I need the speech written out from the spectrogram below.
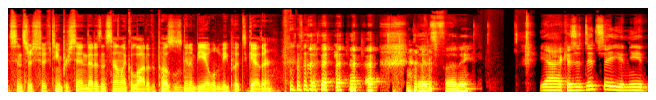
since there's fifteen percent, that doesn't sound like a lot of the puzzles going to be able to be put together. That's funny. Yeah, because it did say you need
